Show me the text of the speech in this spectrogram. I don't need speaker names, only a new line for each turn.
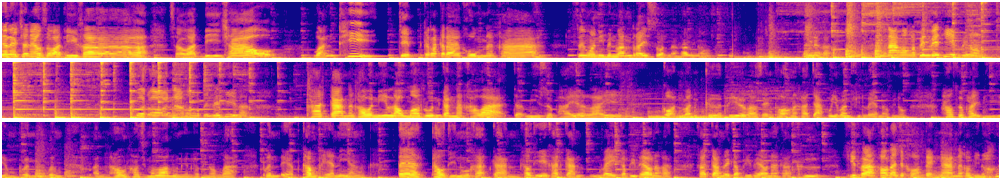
เอเลชาแนลสวัสดีค่ะ สวัสดีเช้า วันที่ 7 กรกฎาคมนะคะ ซึ่งวันนี้เป็นวันไร้สดนะคะพี่น้อง นี่นะคะหน้าห้องก็เป็นเวทีค่ะพี่น้อง เปิดออนหน้าห้องก็เป็นเวทีค่ะ คาดการณ์นะคะวันนี้เรามารุ้นกันนะคะว่าจะมีเซอร์ไพรส์อะไรก่อนวันเกิดพี่เวลาแสงทองนะคะ จากผู้ใหญ่บ้านฟินแลนด์เนาะพี่น้อง เฮาเซอร์ไพรส์ดีเพิ่นเพิ่นอันเฮาเฮาสิมารอลุ้นกันครับพี่น้องว่า เพิ่นแอบทำแผนนี่หยังแต่เท่าที่หนูคาดการเท่าที่เอคาดการไว้กับพี่แพ้วนะคะ คาดการไว้กับพี่แพ้วนะคะ คือคิดว่าเขาน่าจะขอแต่งงานนะคะพี่น้อง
